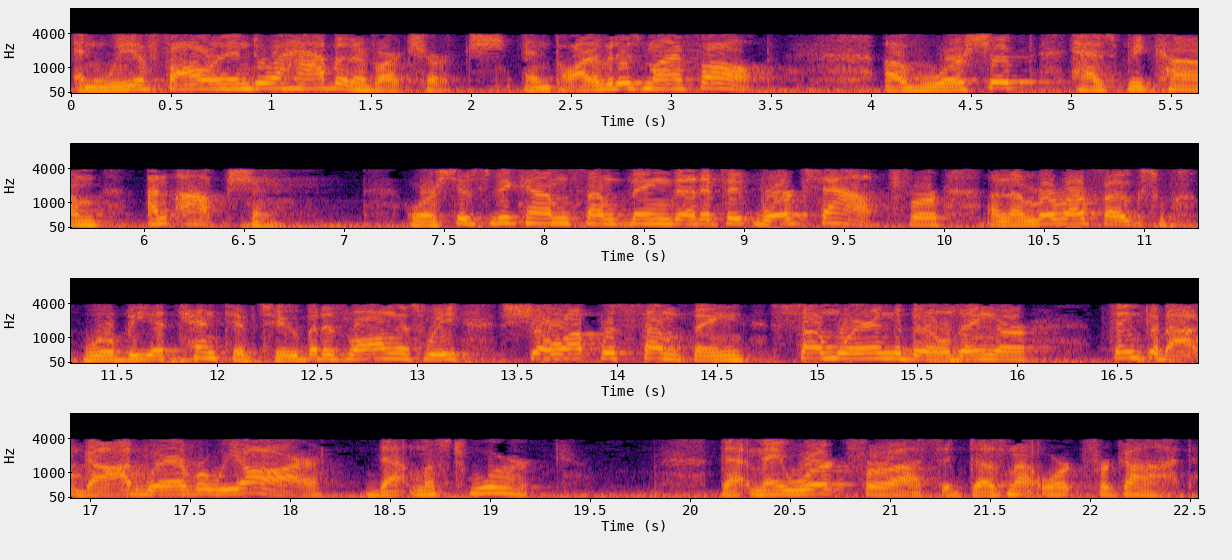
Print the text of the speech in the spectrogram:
And we have fallen into a habit of our church, and part of it is my fault, of worship has become an option. Worship's become something that if it works out for a number of our folks, we'll be attentive to, but as long as we show up with something somewhere in the building or think about God wherever we are, that must work. That may work for us. It does not work for God.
